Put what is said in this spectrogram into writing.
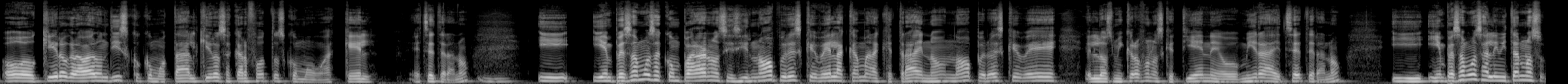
o quiero grabar un disco como tal, quiero sacar fotos como aquel, etcétera, ¿no? Y, y empezamos a compararnos y decir, no, pero es que ve la cámara que trae, ¿no? No, pero es que ve los micrófonos que tiene, o mira, etcétera, ¿no? Y, y empezamos a limitarnos,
